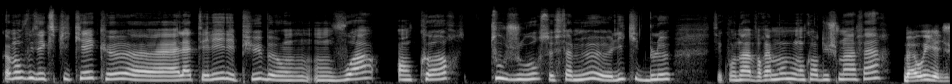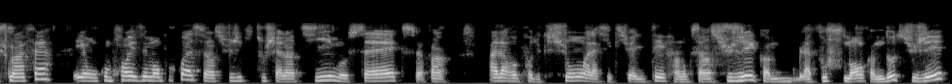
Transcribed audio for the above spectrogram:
comment vous expliquez que à la télé, les pubs, on, voit encore toujours ce fameux euh, liquide bleu? C'est qu'on a vraiment encore du chemin à faire? Bah oui, il y a du chemin à faire et on comprend aisément pourquoi. C'est un sujet qui touche à l'intime, au sexe, enfin à la reproduction, à la sexualité. Enfin donc c'est un sujet comme l'accouchement, comme d'autres sujets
